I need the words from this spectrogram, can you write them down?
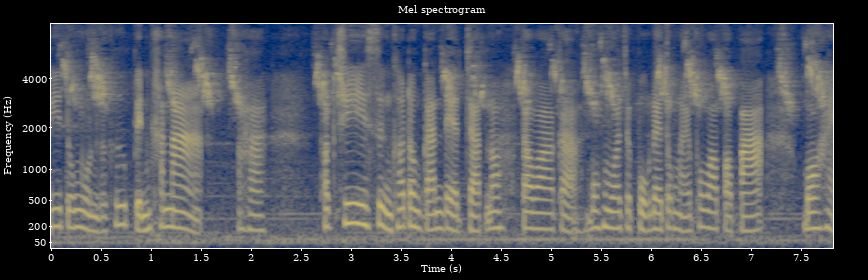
มีตรงนู้นก็คือเป็นคะน้านะคะผักชีซึ่งเขาต้องการแดดจัดเนาะแต่ว่ากะบ่ฮู้ว่าจะปลูกได้ตรงไหนเพราะว่าป้าป๊าบ่ให้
